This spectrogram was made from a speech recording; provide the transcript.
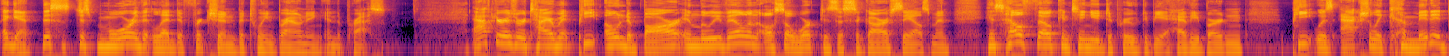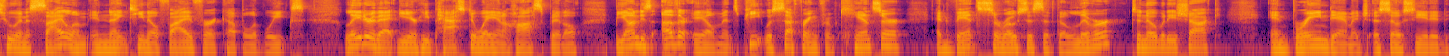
Again, this is just more that led to friction between Browning and the press. After his retirement, Pete owned a bar in Louisville and also worked as a cigar salesman. His health, though, continued to prove to be a heavy burden. Pete was actually committed to an asylum in 1905 for a couple of weeks. Later that year, he passed away in a hospital. Beyond his other ailments, Pete was suffering from cancer, advanced cirrhosis of the liver, to nobody's shock, and brain damage associated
